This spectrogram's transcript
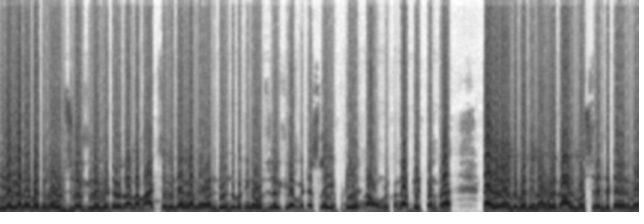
இது எல்லாமே பாத்தீங்கன்னா ஒரிஜினல் கிலோமீட்டர் தான். நான் மேக்ஸிமம் இது எல்லாமே வண்டி வந்து பாத்தீங்கன்னா ஒரிஜினல் கிலோமீட்டர்ஸ்ல எப்படியே நான் உங்களுக்கு வந்து அப்டேட் பண்றேன். டயரும் வந்து பாத்தீங்கன்னா உங்களுக்கு ஆல்மோஸ்ட் ரெண்டு டயருமே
